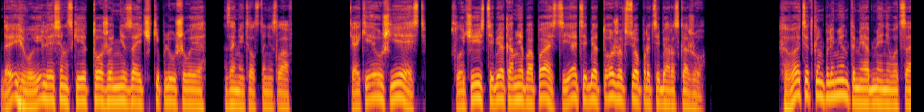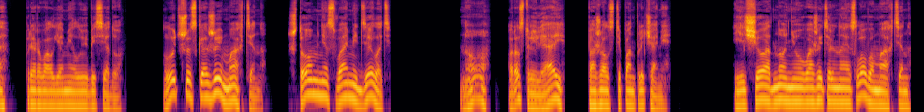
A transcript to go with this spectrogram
«Да и вы, лесенские, тоже не зайчики плюшевые», — заметил Станислав. «Какие уж есть. Случись тебе ко мне попасть, я тебе тоже все про тебя расскажу». «Хватит комплиментами обмениваться», — прервал я милую беседу. «Лучше скажи, Махтин, что мне с вами делать?» «Ну, расстреляй», — пожал Степан плечами. Еще одно неуважительное слово, Махтин,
